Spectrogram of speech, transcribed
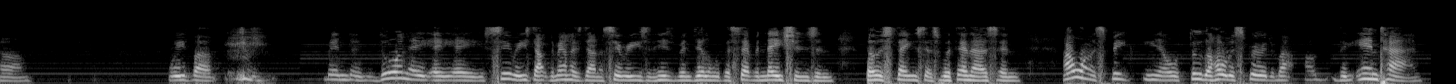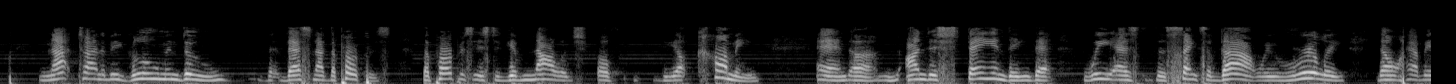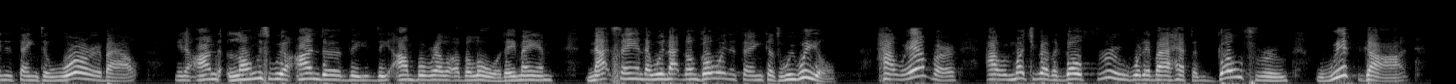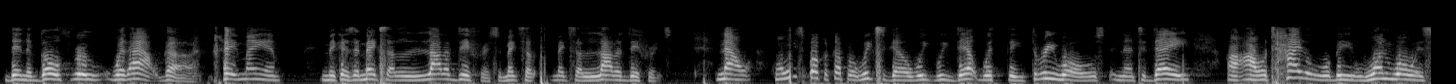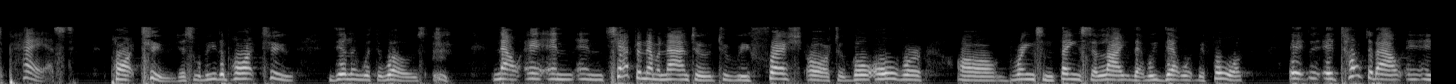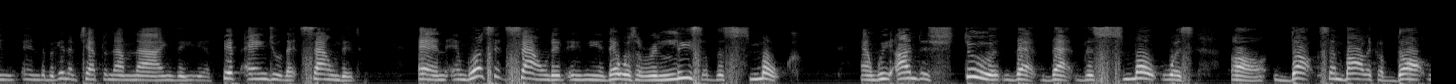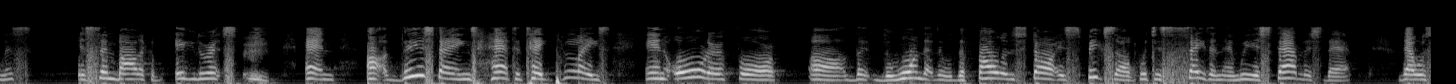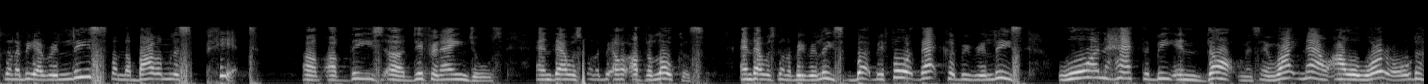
Um, we've uh, been doing a, a, a series. Dr. Mel has done a series, and he's been dealing with the seven nations and those things that's within us. And I want to speak, you know, through the Holy Spirit about uh, the end time. Not trying to be gloom and doom. That's not the purpose. The purpose is to give knowledge of the upcoming and um, understanding that we as the saints of God, we really don't have anything to worry about. You know, as long as we're under the, the umbrella of the Lord. Amen. Not saying that we're not going to go anything because we will. However, I would much rather go through whatever I have to go through with God than to go through without God. Amen. Because it makes a lot of difference. It makes a makes a lot of difference. Now, when we spoke a couple of weeks ago, we, we dealt with the three woes, and then today uh, our title will be One Woe is Past, Part 2. This will be the Part 2 dealing with the woes. now, in, in chapter number 9, to, to refresh or to go over or bring some things to light that we dealt with before, it, it talked about in, in the beginning of chapter number 9, the fifth angel that sounded. And, and once it sounded, and, there was a release of the smoke and we understood that that the smoke was uh, dark, symbolic of darkness, is symbolic of ignorance, and uh, these things had to take place in order for uh, the the one that the, the fallen star it speaks of, which is Satan, and we established that there was going to be a release from the bottomless pit of, of these uh, different angels, and there was going to be of the locusts and that was going to be released. But before that could be released, one had to be in darkness. And right now, our world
